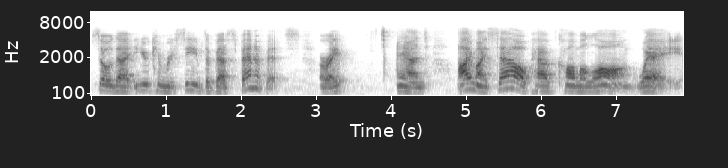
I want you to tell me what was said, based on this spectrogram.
so that you can receive the best benefits. All right. And I myself have come a long way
